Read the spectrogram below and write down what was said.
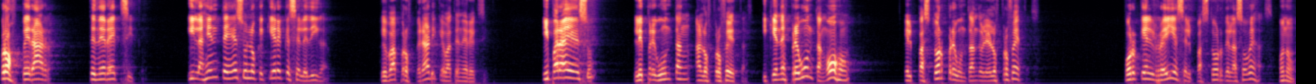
prosperar, tener éxito. Y la gente eso es lo que quiere que se le diga, que va a prosperar y que va a tener éxito. Y para eso le preguntan a los profetas. Y quienes preguntan, ojo, el pastor preguntándole a los profetas. Porque el rey es el pastor de las ovejas, ¿o no?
